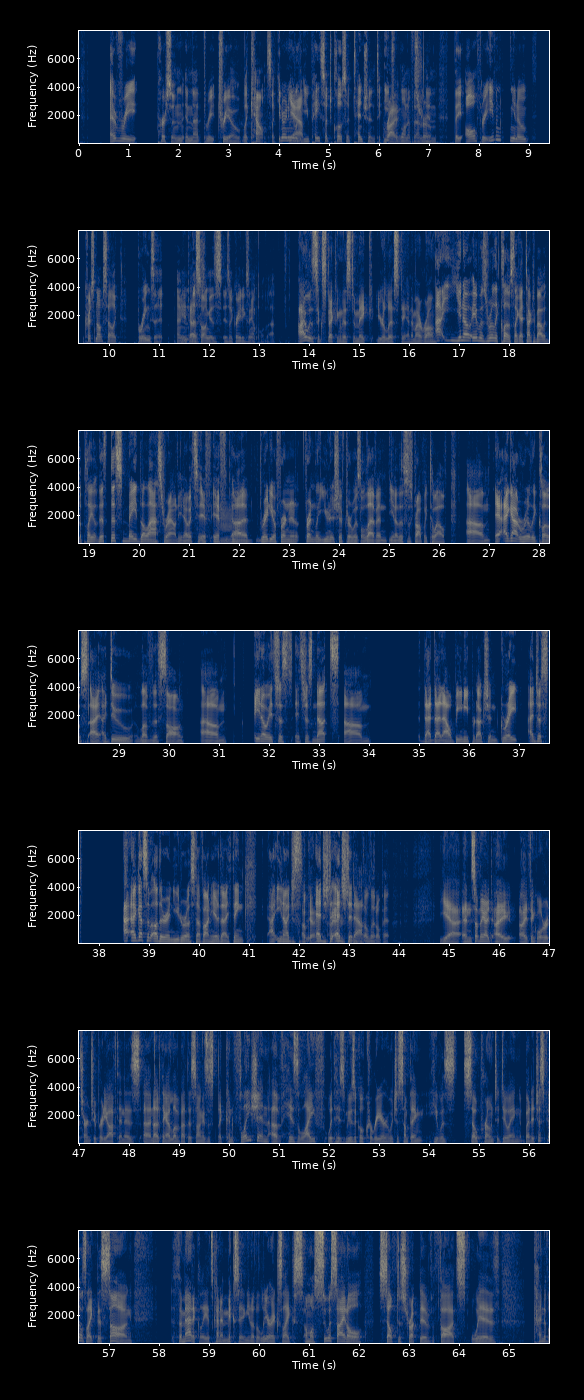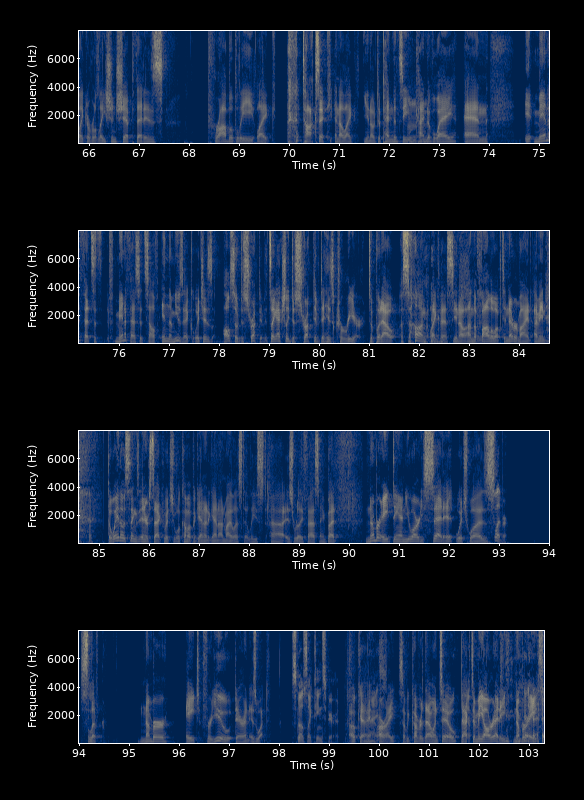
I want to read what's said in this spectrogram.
every person in that three trio like counts like you know what i mean yeah. like, you pay such close attention to each right. one of them and they all three even you know chris novoselic brings it, and this song is is a great example of that. I was expecting this to make your list, Dan. Am I wrong? Uh, you know, it was really close. Like I talked about with the play, this this made the last round. You know, it's if if mm. uh, radio friendly, friendly unit shifter was eleven, you know, this is probably twelve. Um, I got really close. I I do love this song. Um, you know, it's just it's just nuts. Um, that that Albini production, great. I just I, I, got some other in utero stuff on here that I think, I, you know, I just okay. edged I edged it out that. a little bit. Yeah, and something I, I I think we'll return to pretty often is uh, another thing I love about this song is this like conflation of his life with his musical career, which is something he was so prone to doing. But it just feels like this song, thematically, it's kind of mixing. You know, the lyrics like almost suicidal, self-destructive thoughts with kind of like a relationship that is probably like toxic in a like you know dependency mm-hmm. kind of way. And it manifests manifests itself in the music which is also destructive. It's like actually destructive to his career to put out a song like this you know on the follow up to nevermind. I mean the way those things intersect which will come up again and again on my list at least uh, is really fascinating. But number eight dan you already said it which was sliver. Sliver. Number eight for you darren is what Smells like Teen Spirit. Okay. Nice. All right. So we covered that one too. Back yep. to me already. Number eight.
